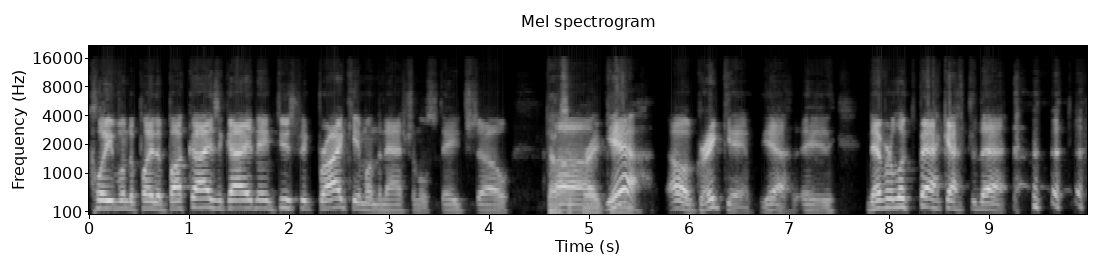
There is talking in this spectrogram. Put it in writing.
Cleveland to play the Buckeyes, a guy named Deuce McBride came on the national stage. So That was uh, a great game. Yeah. Oh, great game. Yeah. Eh, never looked back after that.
